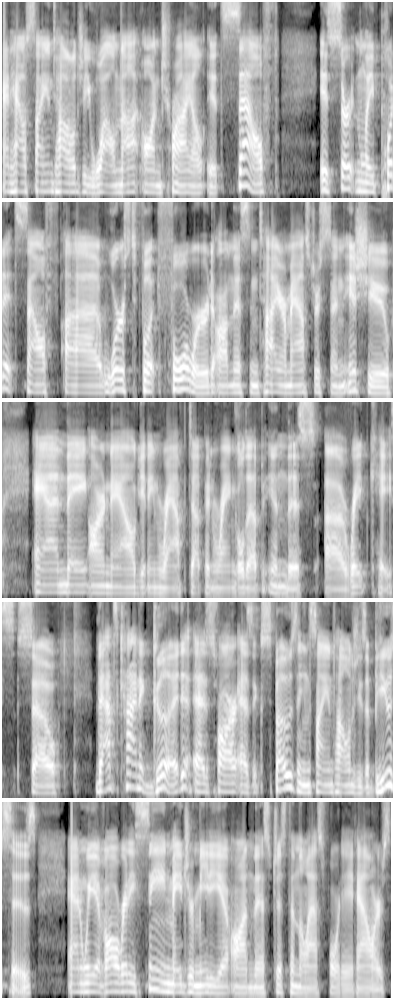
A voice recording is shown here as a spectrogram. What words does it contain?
and how Scientology, while not on trial itself, is certainly put itself uh, worst foot forward on this entire Masterson issue, and they are now getting wrapped up and wrangled up in this uh, rape case. So that's kind of good as far as exposing Scientology's abuses. And we have already seen major media on this just in the last 48 hours.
